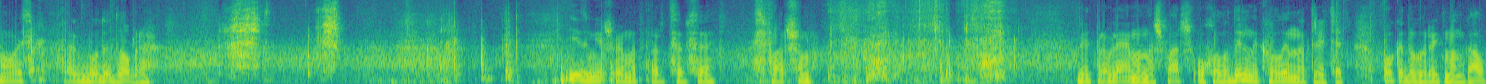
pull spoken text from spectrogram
Ось так буде добре. І змішуємо тепер це все з фаршем. Відправляємо наш фарш у холодильник хвилин на 30, поки догорить мангал.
